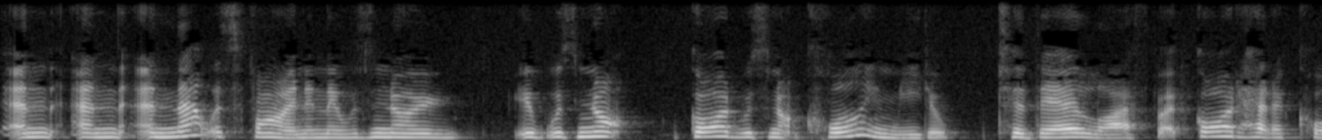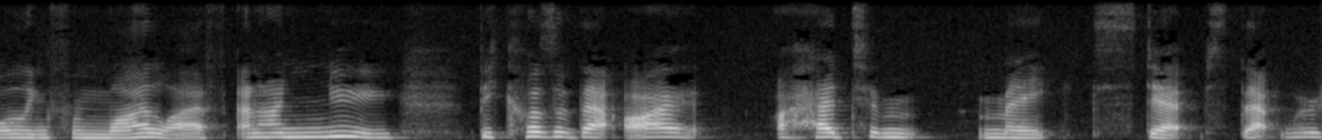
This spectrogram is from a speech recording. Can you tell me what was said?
and and and that was fine and there was no it was not God was not calling me to to their life but God had a calling for my life and I knew because of that I I had to make steps that were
